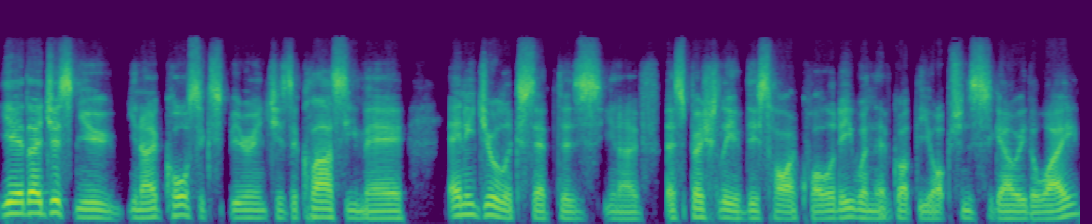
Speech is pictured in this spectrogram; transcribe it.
Yeah, they just knew, you know, course experience. She's a classy mare. Any dual acceptors, you know, especially of this high quality when they've got the options to go either way.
